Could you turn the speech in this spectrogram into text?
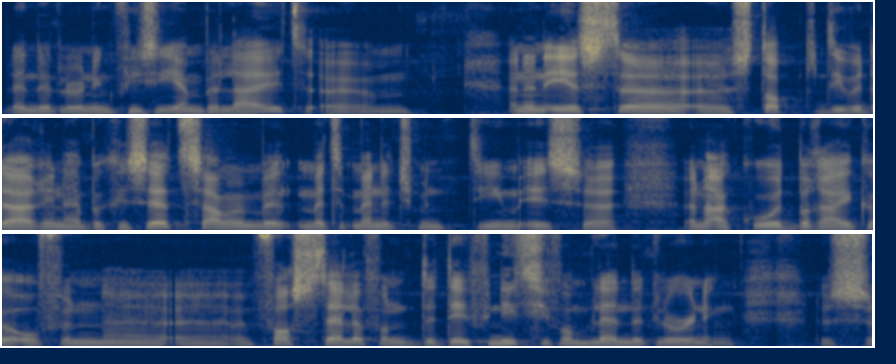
blended learning visie en beleid. Um, en een eerste uh, stap die we daarin hebben gezet samen met, het managementteam is uh, een akkoord bereiken of een, uh, een, vaststellen van de definitie van blended learning. Dus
